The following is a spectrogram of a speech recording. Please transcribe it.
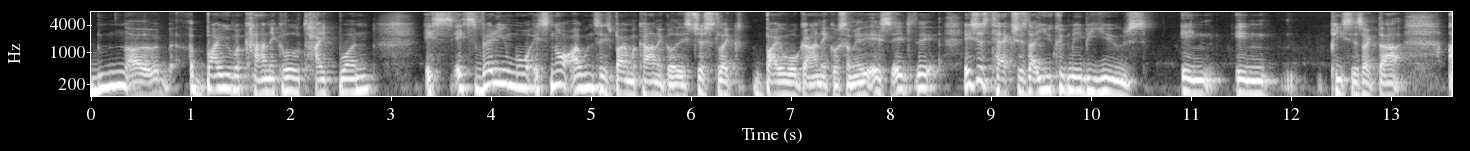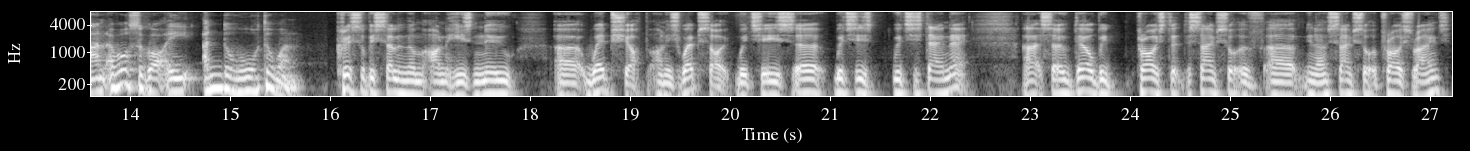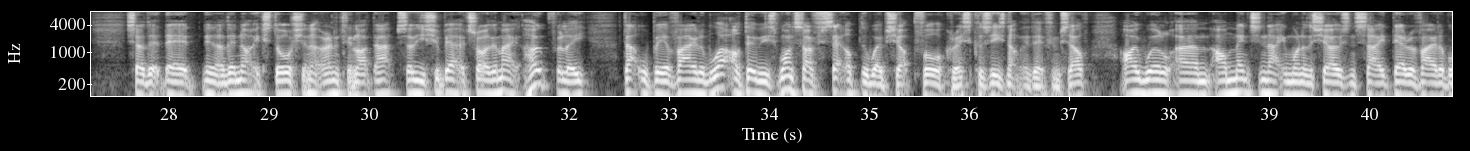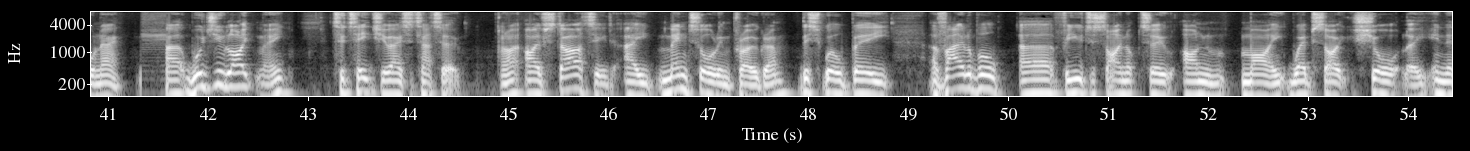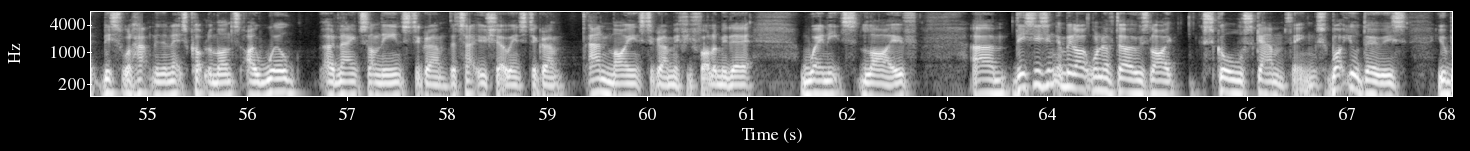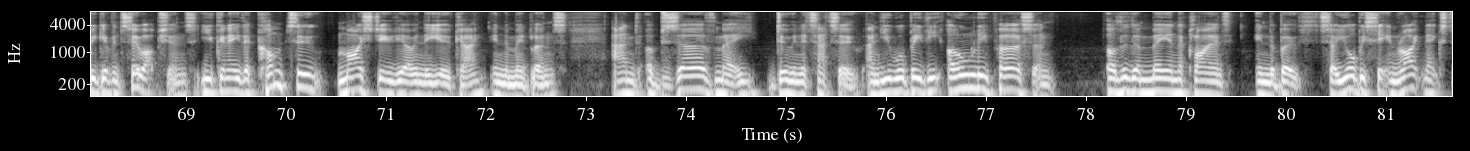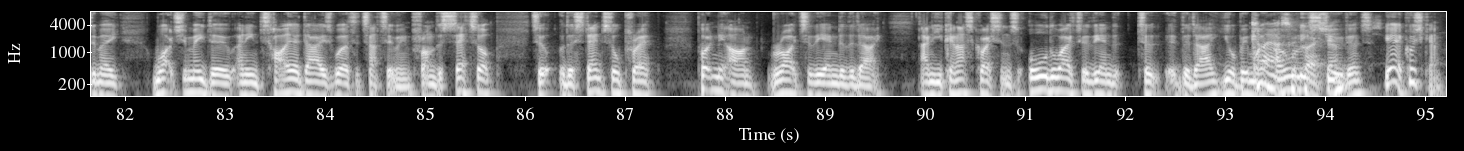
a biomechanical type one. It's it's very more. It's not. I wouldn't say it's biomechanical. It's just like bioorganic or something. It's it, it it's just textures that you could maybe use in in pieces like that. And I've also got a underwater one. Chris will be selling them on his new uh, web shop on his website, which is uh, which is which is down there. Uh, so they'll be priced at the same sort of uh, you know same sort of price range, so that they're you know they're not extortionate or anything like that. So you should be able to try them out. Hopefully that will be available. What I'll do is once I've set up the web shop for Chris because he's not going to do it for himself, I will um, I'll mention that in one of the shows and say they're available now. Uh, would you like me to teach you how to tattoo? Right, I've started a mentoring program. This will be available uh, for you to sign up to on my website shortly. In that this will happen in the next couple of months. I will announce on the Instagram, the Tattoo Show Instagram, and my Instagram if you follow me there when it's live. Um, this isn't going to be like one of those like school scam things. What you'll do is you'll be given two options. You can either come to my studio in the UK, in the Midlands, and observe me doing a tattoo, and you will be the only person other than me and the client in the booth. So you'll be sitting right next to me, watching me do an entire day's worth of tattooing from the setup to the stencil prep, putting it on right to the end of the day. And you can ask questions all the way through the end to the day. You'll be my only student. Yeah, of course you can.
